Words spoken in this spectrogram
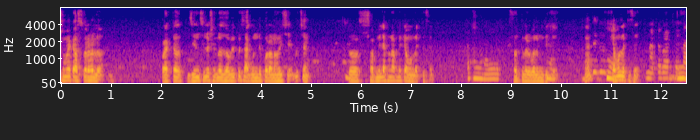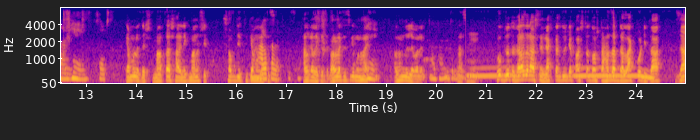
সময় কাজ করা হলো। কয়েকটা জিন ছিল সেগুলো জবে করছে আগুন দিয়ে পোড়ানো হয়েছে বুঝছেন? তো সব মিলে এখন আপনি কেমন লাগতেছে? এখন ভালো লাগছে। সত্যি করে বলেন কিন্তু। হ্যাঁ। হ্যাঁ। কেমন লাগতেছে? না হ্যাঁ। কেমন লাগতেছে? মাত্রা শারীরিক মানসিক সব দিক থেকে কেমন হালকা লাগতেছে? হালকা লাগতেছে। ভালো লাগতেছে কি মনে হয়? হ্যাঁ। আলহামদুলিল্লাহ বলেন। আলহামদুলিল্লাহ। আচ্ছা, খুব দ্রুত যারা যারা আসছেন একটা দুইটা পাঁচটা দশটা হাজারটা লাখ কোটি যা যা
